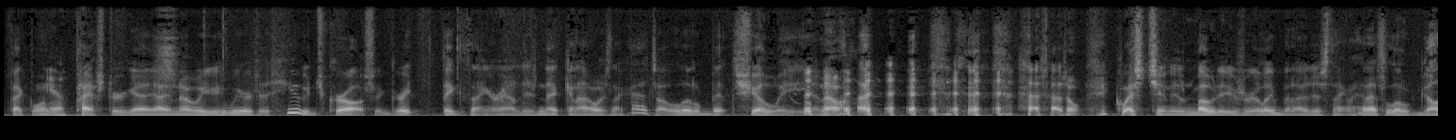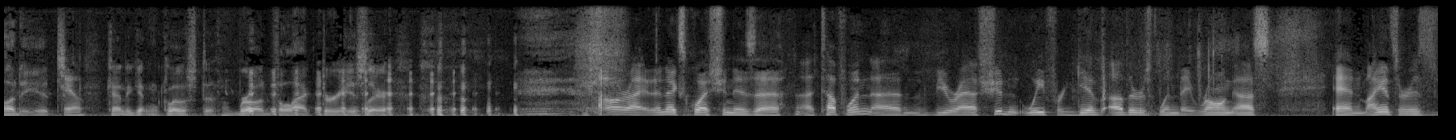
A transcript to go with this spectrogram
in fact, one yeah. pastor guy I know, he, he wears a huge cross, a great big thing around his neck, and I always think that's a little bit showy, you know. I, I, don't question his motives really, but I just think, man, that's a little gaudy. It's yeah. kind of getting close to broad phylacteries there. All right, the next question is a, a tough one. Uh, viewer asks, shouldn't we forgive others when they wrong us? And my answer is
